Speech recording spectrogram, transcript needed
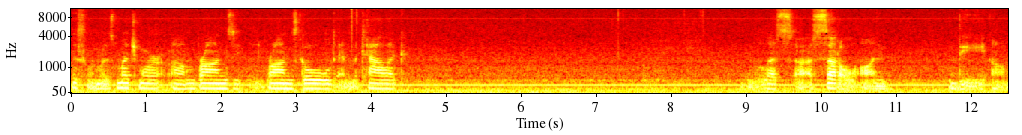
This one was much more um, bronze, bronze gold and metallic. Less uh, subtle on the um,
